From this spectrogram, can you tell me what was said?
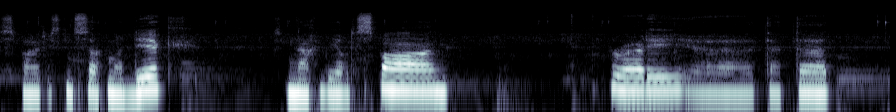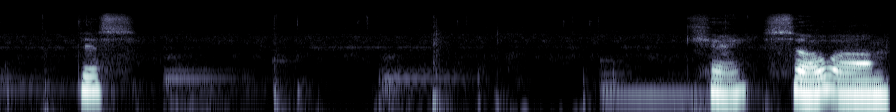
Spiders can suck my dick. So I'm not gonna be able to spawn. Ready, uh, that, that, this. Okay, so, um,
